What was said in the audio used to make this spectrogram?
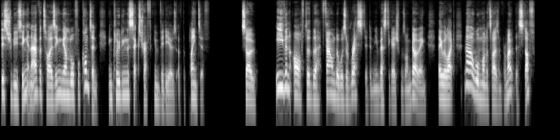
distributing, and advertising the unlawful content, including the sex trafficking videos of the plaintiff. So, even after the founder was arrested and the investigation was ongoing, they were like, no, we'll monetize and promote this stuff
